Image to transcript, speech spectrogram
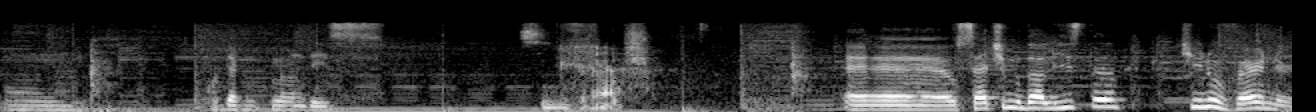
com, com o técnico holandês. Sim, também acho. É, o sétimo da lista, Tino Werner,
